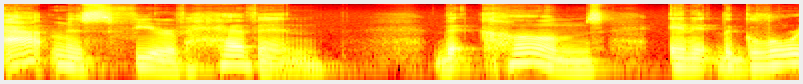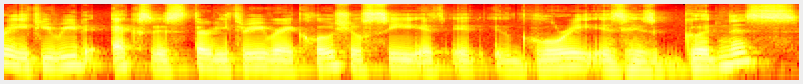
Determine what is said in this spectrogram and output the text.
atmosphere of heaven that comes and it, the glory if you read exodus 33 very close you'll see it, it, it, glory is his goodness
